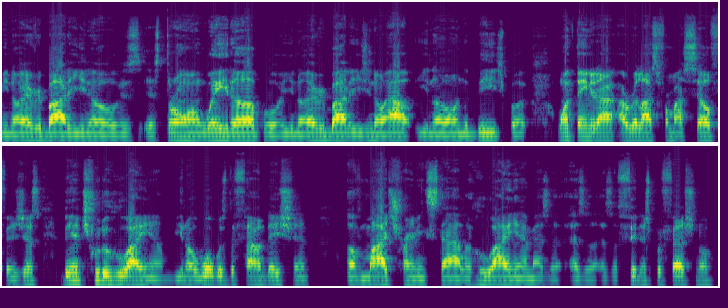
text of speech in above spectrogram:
You know, everybody, you know, is, is throwing weight up or, you know, everybody's, you know, out, you know, on the beach. But one thing that I, I realized for myself is just being true to who I am. You know, what was the foundation of my training style and who I am as a as a as a fitness professional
